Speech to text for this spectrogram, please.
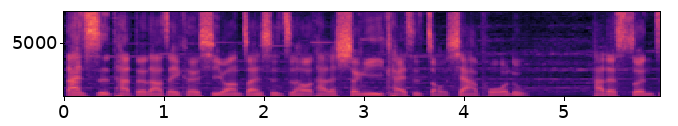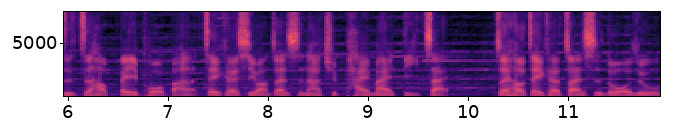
但是他得到这一颗希望钻石之后，他的生意开始走下坡路，他的孙子只好被迫把这颗希望钻石拿去拍卖抵债，最后这颗钻石落入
